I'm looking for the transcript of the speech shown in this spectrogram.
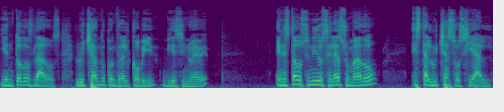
y en todos lados, luchando contra el COVID-19, en Estados Unidos se le ha sumado esta lucha social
